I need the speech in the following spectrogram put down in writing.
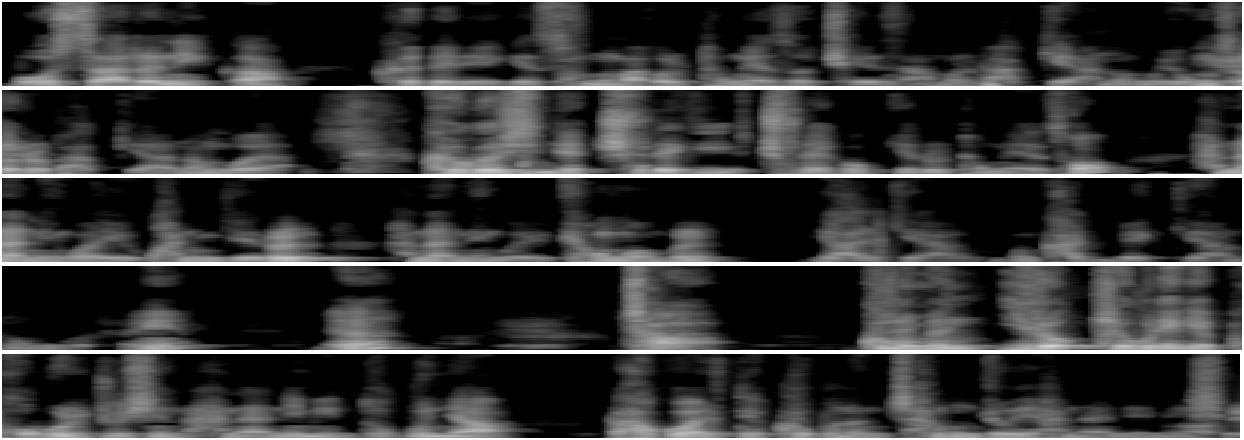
못 살으니까 그들에게 성막을 통해서 죄 사함을 받게 하는 거, 용서를 받게 하는 거야. 그것이 이제 출애기 출애굽기를 통해서 하나님과의 관계를 하나님과의 경험을 얇게 하고 가- 맺게 하는 거예요. 예? 예? 자, 그러면 이렇게 우리에게 법을 주신 하나님이 누구냐라고 할 때 그분은 창조의 하나님이시다.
